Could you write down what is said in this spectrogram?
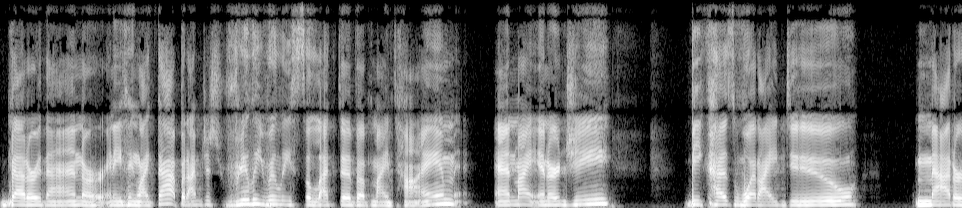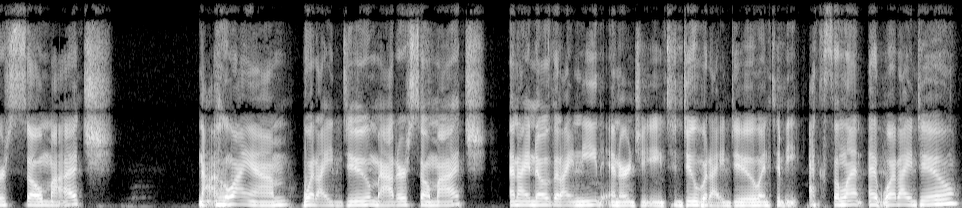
better than or anything like that, but I'm just really, really selective of my time and my energy because what I do matters so much. Not who I am, what I do matters so much. And I know that I need energy to do what I do and to be excellent at what I do.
